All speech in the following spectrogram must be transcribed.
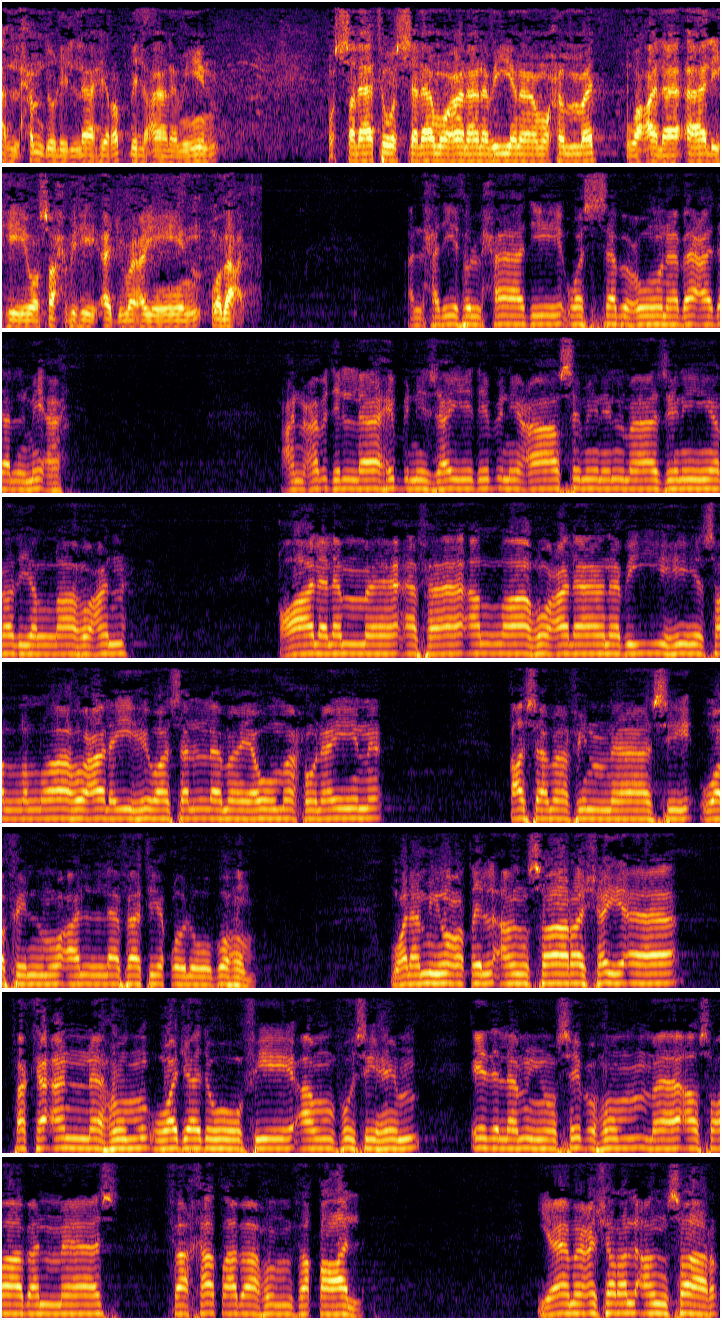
الحمد لله رب العالمين والصلاة والسلام على نبينا محمد وعلى آله وصحبه أجمعين. وبعد. الحديث الحادي والسبعون بعد المئة. عن عبد الله بن زيد بن عاصم المازني رضي الله عنه قال لما أفاء الله على نبيه صلى الله عليه وسلم يوم حنين قسم في الناس وفي المؤلفة قلوبهم ولم يعط الأنصار شيئا فكأنهم وجدوا في أنفسهم إذ لم يصبهم ما أصاب الناس فخطبهم فقال يا معشر الأنصار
